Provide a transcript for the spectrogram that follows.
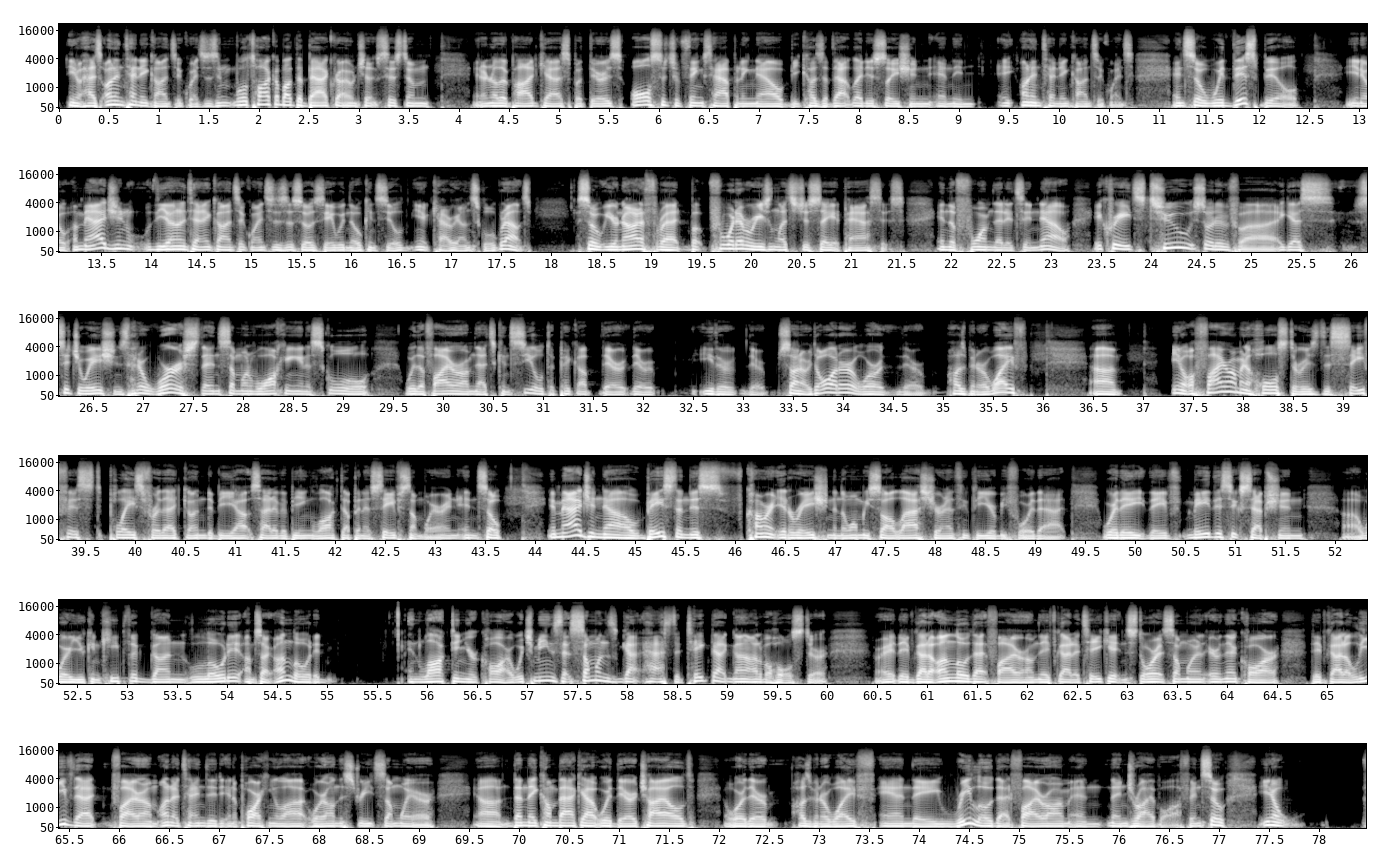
you know has unintended consequences. And we'll talk about the background check system in another podcast but there's all sorts of things happening now because of that legislation and the eh, unintended consequence. And so with this bill you know imagine the unintended consequences associated with no concealed you know, carry on school grounds so you're not a threat, but for whatever reason, let's just say it passes in the form that it's in now. It creates two sort of, uh, I guess, situations that are worse than someone walking in a school with a firearm that's concealed to pick up their their either their son or daughter or their husband or wife. Um, you know, a firearm in a holster is the safest place for that gun to be outside of it being locked up in a safe somewhere. And and so imagine now, based on this current iteration and the one we saw last year and I think the year before that, where they they've made this exception uh, where you can keep the gun loaded. I'm sorry, unloaded and locked in your car, which means that someone's got has to take that gun out of a holster, right? They've got to unload that firearm. They've got to take it and store it somewhere in their car. They've got to leave that firearm unattended in a parking lot or on the street somewhere. Um, then they come back out with their child or their husband or wife, and they reload that firearm and then drive off. And so, you know,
